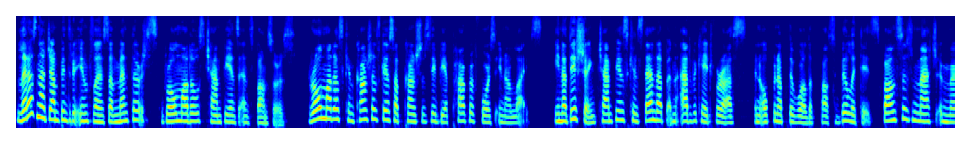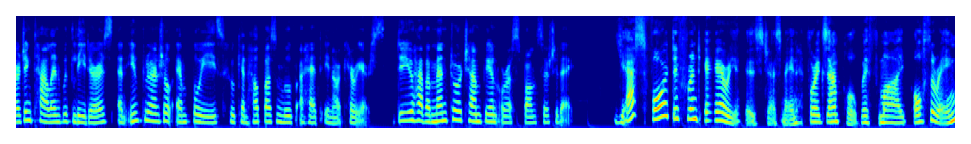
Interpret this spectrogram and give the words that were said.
Let us now jump into the influence of mentors, role models, champions, and sponsors. Role models can consciously or subconsciously be a powerful force in our lives. In addition, champions can stand up and advocate for us and open up the world of possibilities. Sponsors match emerging talent with leaders and influential employees who can help us move ahead in our careers. Do you have a mentor, champion, or a sponsor today? Yes, four different areas, Jasmine. For example, with my authoring,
